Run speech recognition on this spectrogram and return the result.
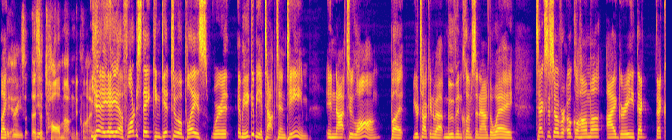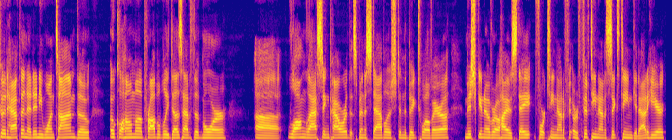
Like Yeah, Agreed. so that's a tall mountain to climb. yeah, yeah, yeah. Florida State can get to a place where it I mean it could be a top 10 team in not too long, but you're talking about moving Clemson out of the way. Texas over Oklahoma, I agree. That that could happen at any one time, though Oklahoma probably does have the more uh, long-lasting power that's been established in the Big 12 era. Michigan over Ohio State, 14 out of or 15 out of 16, get out of here.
